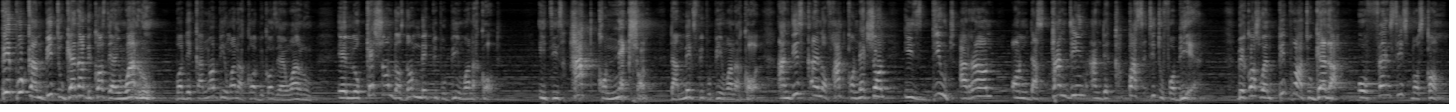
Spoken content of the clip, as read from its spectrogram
People can be together because they are in one room but they cannot be in one accord because they're in one room. A location does not make people be in one accord. It is heart connection that makes people be in one accord. And this kind of heart connection is built around understanding and the capacity to forbear. Because when people are together, offenses must come.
